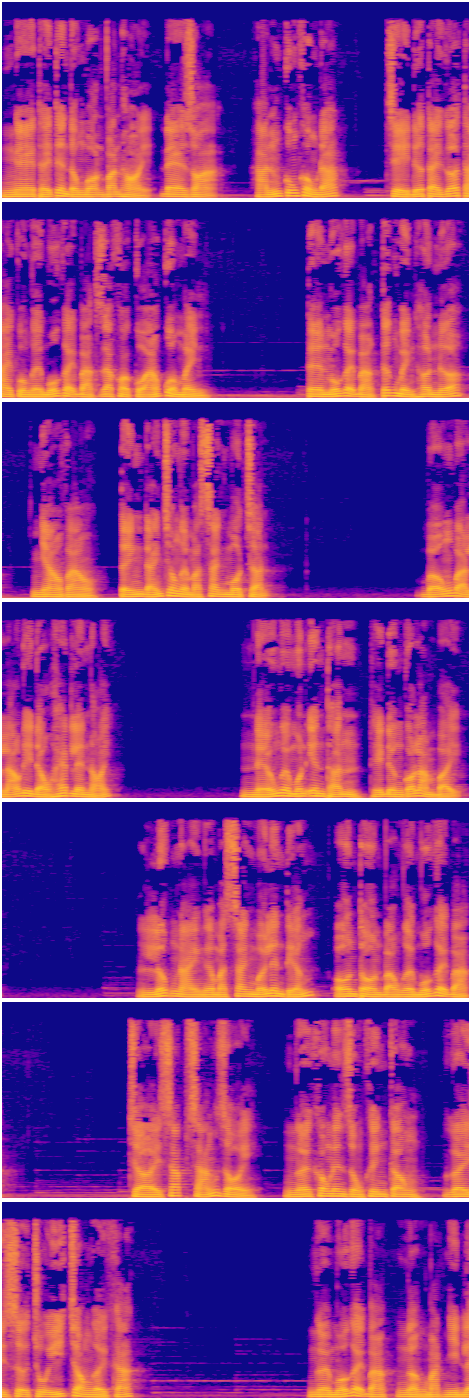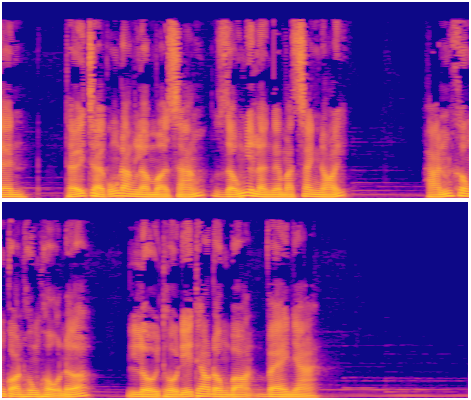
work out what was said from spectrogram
Nghe thấy tên đồng bọn vặn hỏi, đe dọa, hắn cũng không đáp, chỉ đưa tay gỡ tay của người múa gậy bạc ra khỏi cổ áo của mình. Tên múa gậy bạc tức mình hơn nữa, nhào vào, tính đánh cho người mặt xanh một trận. Bỗng bà lão đi đầu hét lên nói, nếu người muốn yên thần thì đừng có làm bậy. Lúc này người mặt xanh mới lên tiếng, ôn tồn bảo người múa gậy bạc. Trời sắp sáng rồi người không nên dùng khinh công gây sự chú ý cho người khác. Người múa gậy bạc ngẩng mặt nhìn lên, thấy trời cũng đang lờ mờ sáng, giống như lời người mặt xanh nói. Hắn không còn hùng hổ nữa lủi thổi đi theo đồng bọn về nhà.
